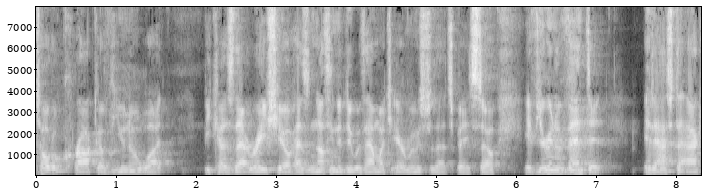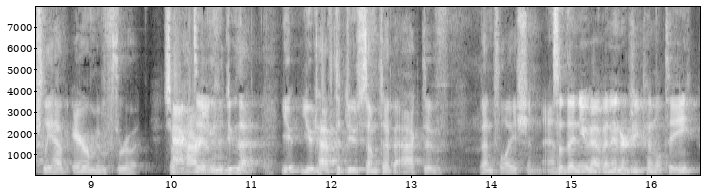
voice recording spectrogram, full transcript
total crock of you know what, because that ratio has nothing to do with how much air moves through that space. So if you're going to vent it, it has to actually have air move through it. So how are you going to do that? You, you'd have to do some type of active ventilation. And So then you have an energy penalty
